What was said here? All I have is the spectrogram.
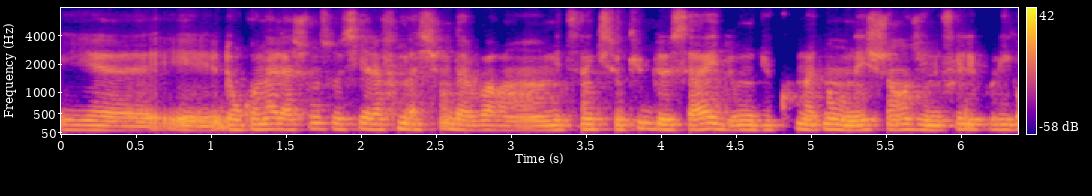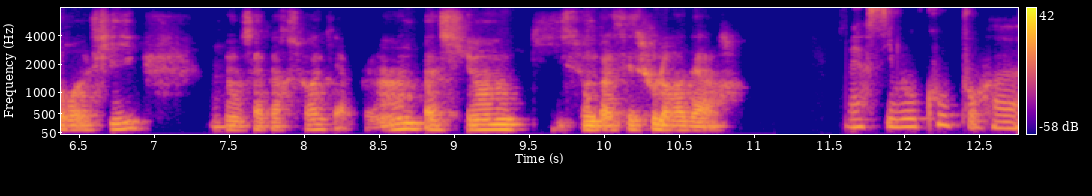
Euh, et, donc, on a la chance aussi à la Fondation d'avoir un médecin qui s'occupe de ça. Et donc, du coup, maintenant, on échange, il nous fait les polygraphies. Et on s'aperçoit qu'il y a plein de patients qui sont passés sous le radar. Merci beaucoup pour euh,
